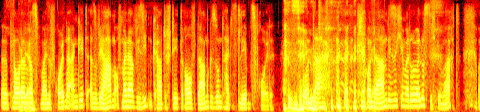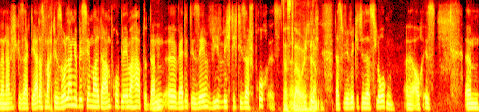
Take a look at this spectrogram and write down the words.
äh, plaudern, was meine Freunde angeht. Also wir haben auf meiner Visitenkarte steht drauf, Darmgesundheit ist Lebensfreude. Sehr und gut. Da, und da haben die sich immer drüber lustig gemacht. Und dann habe ich gesagt, ja, das macht ihr so lange, bis ihr mal Darmprobleme habt. Und dann mhm. äh, werdet ihr sehen, wie wichtig dieser Spruch ist. Das glaube ich, wirklich, ja. Dass wir wirklich dieser Slogan äh, auch ist. Ähm,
